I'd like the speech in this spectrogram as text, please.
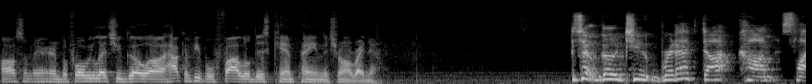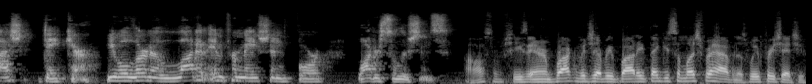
Awesome, Erin. Before we let you go, uh, how can people follow this campaign that you're on right now? So go to brita.com slash daycare. You will learn a lot of information for water solutions. Awesome. She's Erin Brockovich, everybody. Thank you so much for having us. We appreciate you.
